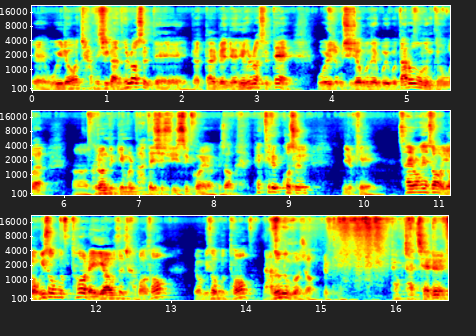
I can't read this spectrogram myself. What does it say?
예, 오히려 장시간 흘렀을 때 몇 달 몇 년이 흘렀을 때 오히려 좀 지저분해 보이고 따로 노는 경우가 어, 그런 느낌을 받으실 수 있을 거예요. 그래서 팩트리 컷을 이렇게 사용해서 여기서부터 레이아웃을 잡아서 여기서부터 나누는 거죠. 이렇게 벽 자체를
